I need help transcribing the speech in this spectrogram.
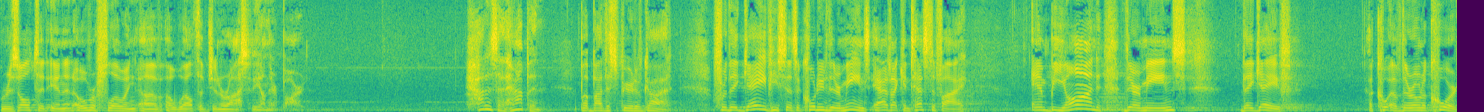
resulted in an overflowing of a wealth of generosity on their part. How does that happen? But by the Spirit of God. For they gave, he says, according to their means, as I can testify, and beyond their means, they gave of their own accord.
